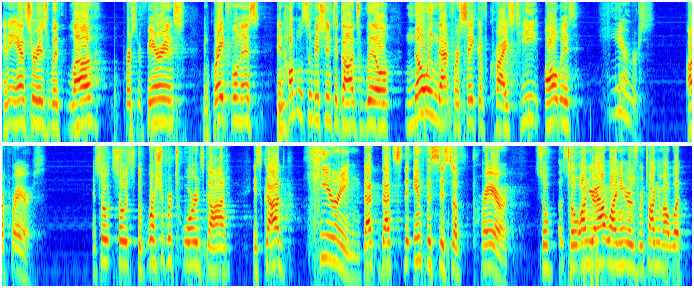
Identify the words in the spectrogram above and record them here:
And the answer is with love, perseverance, and gratefulness, and humble submission to God's will, knowing that for sake of Christ, He always hears our prayers. And so, so it's the worshiper towards God, it's God hearing. That, that's the emphasis of prayer. So, so on your outline here, as we're talking about what,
